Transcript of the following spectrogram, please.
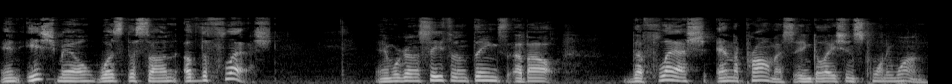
And Ishmael was the son of the flesh. And we're going to see some things about the flesh and the promise in Galatians 21.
